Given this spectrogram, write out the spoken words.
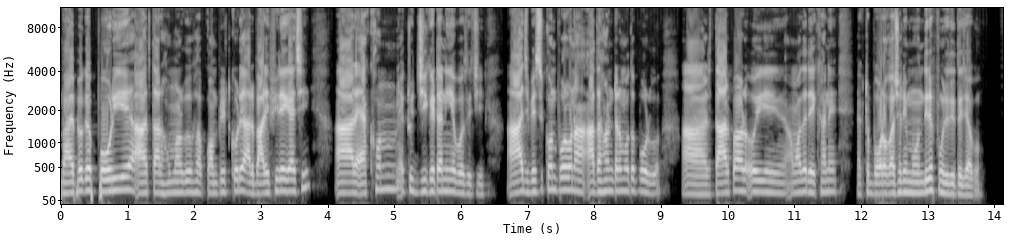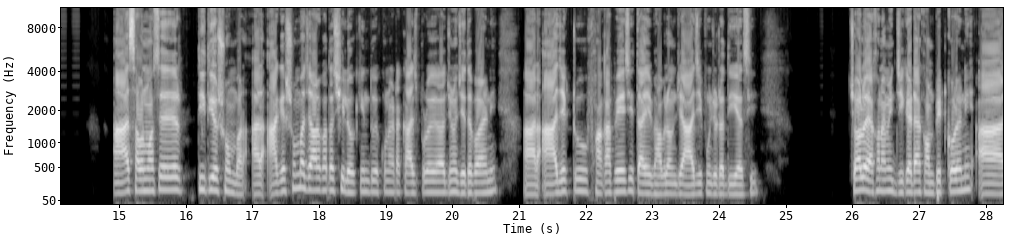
ভাইপোকে পড়িয়ে আর তার হোমওয়ার্কগুলো সব কমপ্লিট করে আর বাড়ি ফিরে গেছি। আর এখন একটু জিকেটা নিয়ে বসেছি। আজ বেশিক্ষণ পড়ব না, আধা ঘণ্টার মতো পড়ব। আর তারপর ওই আমাদের এখানে একটা বড় গাছারি মন্দিরে পুজো দিতে যাব। আজ শ্রাবণ মাসের তৃতীয় সোমবার। আর আগের সোমবার যাওয়ার কথা ছিল, কিন্তু কোনো একটা কাজ পড়ে যাওয়ার জন্য যেতে পারিনি। আর আজ একটু ফাঁকা পেয়েছি, তাই ভাবলাম যে আজই পুজোটা দিয়ে আসি। চলো, এখন আমি জিকেটা কমপ্লিট করে নিই, আর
